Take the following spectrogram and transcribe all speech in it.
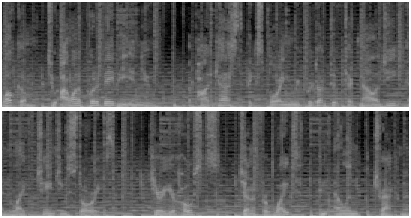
Welcome to I Want to Put a Baby in You, a podcast exploring reproductive technology and life changing stories. Here are your hosts, Jennifer White and Ellen Trachman.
